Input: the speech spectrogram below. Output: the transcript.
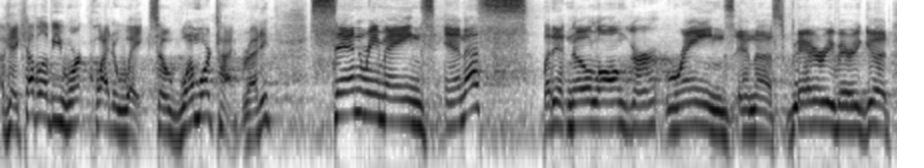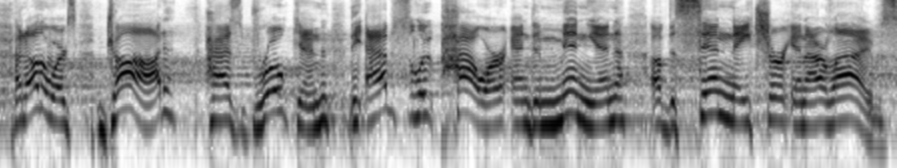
Okay, a couple of you weren't quite awake. So, one more time. Ready? Sin remains in us, but it no longer reigns in us. Very, very good. In other words, God has broken the absolute power and dominion of the sin nature in our lives.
